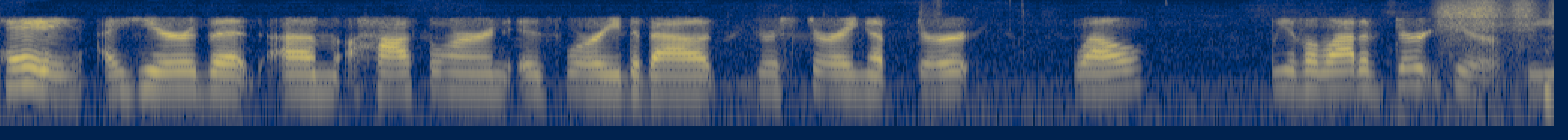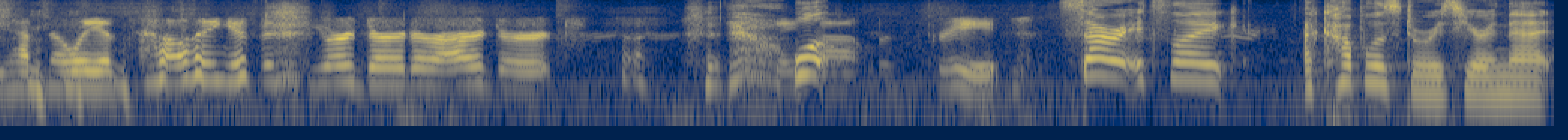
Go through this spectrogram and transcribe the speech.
hey, I hear that um, Hawthorne is worried about you're stirring up dirt. Well, we have a lot of dirt here. We have no way of telling if it's your dirt or our dirt. well, that was great. Sarah, it's like a couple of stories here in that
